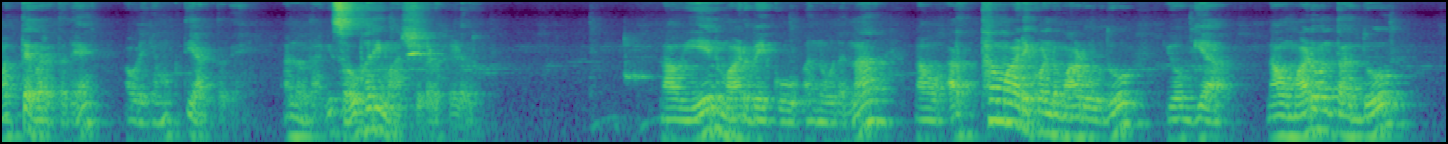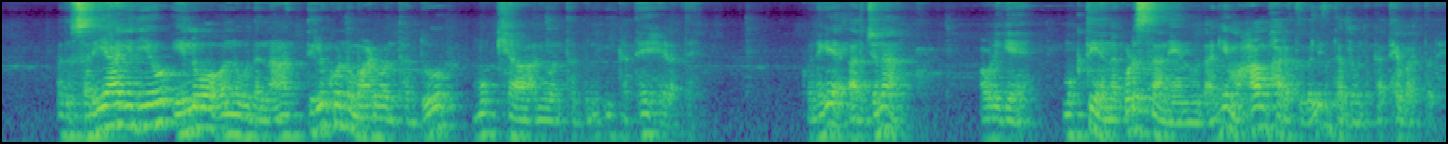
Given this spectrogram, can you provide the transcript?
ಮತ್ತೆ ಬರುತ್ತದೆ ಅವಳಿಗೆ ಮುಕ್ತಿ ಆಗ್ತದೆ ಅನ್ನೋದಾಗಿ ಸೌಭರಿ ಮಹರ್ಷಿಗಳು ಹೇಳೋರು. ನಾವು ಏನು ಮಾಡಬೇಕು ಅನ್ನುವುದನ್ನು ನಾವು ಅರ್ಥ ಮಾಡಿಕೊಂಡು ಮಾಡುವುದು ಯೋಗ್ಯ. ನಾವು ಮಾಡುವಂತಹದ್ದು ಅದು ಸರಿಯಾಗಿದೆಯೋ ಇಲ್ಲವೋ ಅನ್ನುವುದನ್ನು ತಿಳ್ಕೊಂಡು ಮಾಡುವಂಥದ್ದು ಮುಖ್ಯ ಅನ್ನುವಂಥದ್ದನ್ನು ಈ ಕಥೆ ಹೇಳುತ್ತೆ. ಕೊನೆಗೆ ಅರ್ಜುನ ಅವಳಿಗೆ ಮುಕ್ತಿಯನ್ನು ಕೊಡಿಸ್ತಾನೆ ಅನ್ನುವುದಾಗಿ ಮಹಾಭಾರತದಲ್ಲಿ ಇಂಥದ್ದೊಂದು ಕಥೆ ಬರ್ತದೆ.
